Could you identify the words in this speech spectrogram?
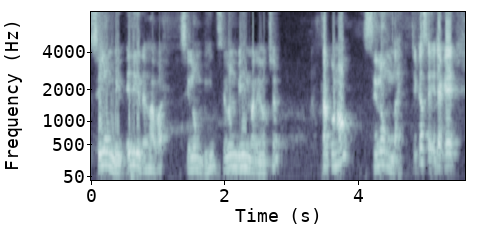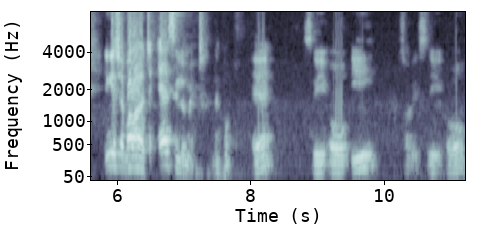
সিলোম বিহীন এদিকে দেখো আবার সিলোম বিহীন সিলোম বিহীন মানে হচ্ছে, তার কোনো সিলোম নাই, ঠিক আছে? এটাকে ইংলিশে বলা হচ্ছে এ সিলোমেট। দেখো, A, C, O, E, sorry, C, O,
